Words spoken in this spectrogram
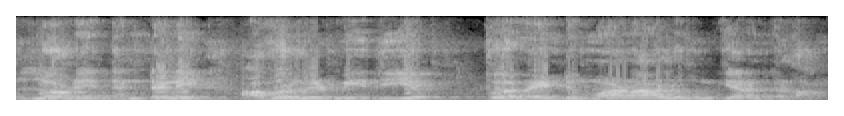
அல்லாவுடைய தண்டனை அவர்கள் மீது எப்ப வேண்டுமானாலும் இறங்கலாம்.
